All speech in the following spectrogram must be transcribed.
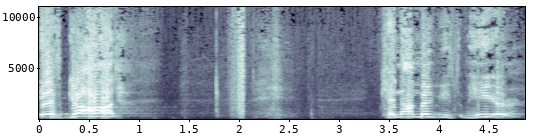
If God cannot move you from here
